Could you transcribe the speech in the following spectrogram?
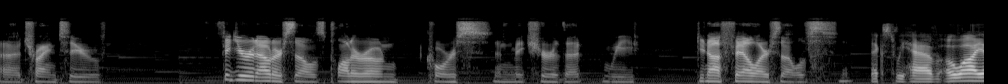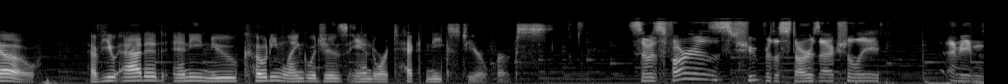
uh, trying to figure it out ourselves, plot our own course, and make sure that we do not fail ourselves. Next we have OIO. Have you added any new coding languages and or techniques to your works? So as far as Shoot for the Stars actually, I mean,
